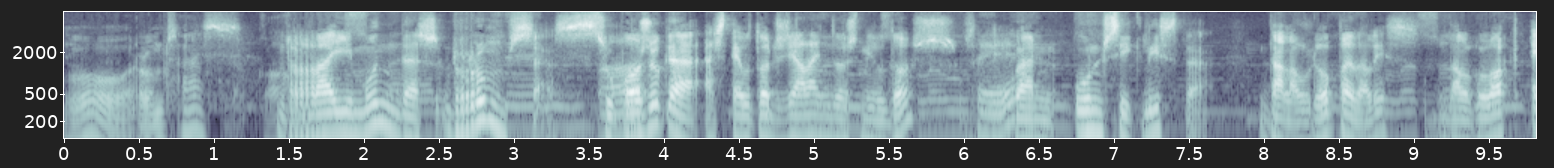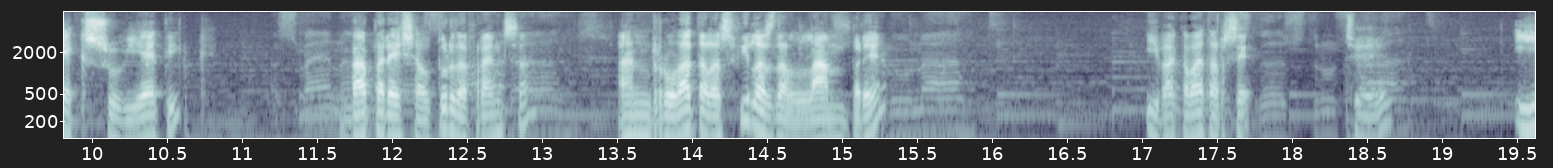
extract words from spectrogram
Uh, Rumses? Raimundes Rumsas. Suposo que esteu tots ja l'any 2002, Sí. quan un ciclista de l'Europa de l'Est, del bloc exsoviètic, va aparèixer al Tour de França, enrolat a les files del Lampre i va acabar tercer. Sí. I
